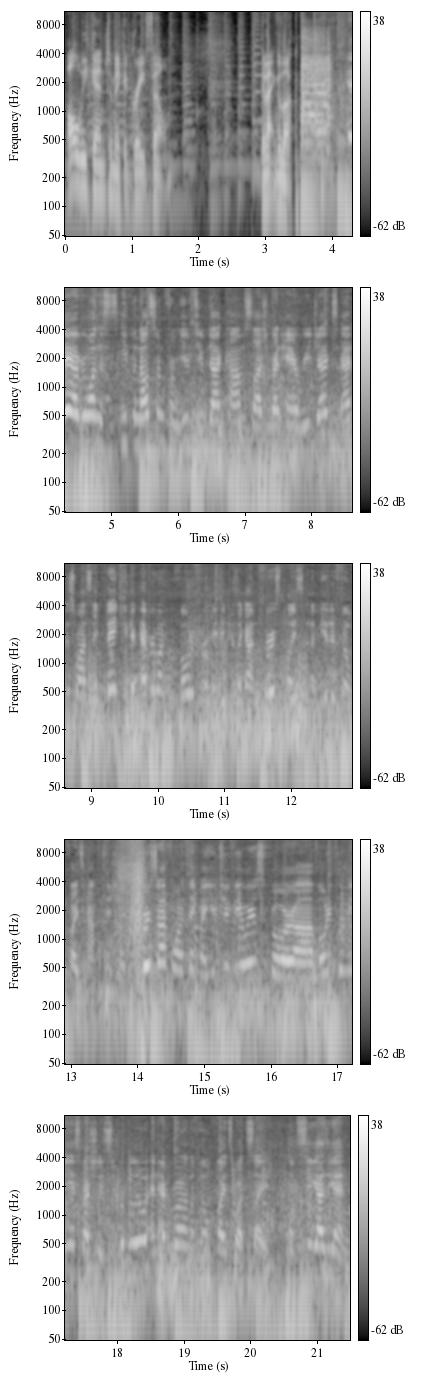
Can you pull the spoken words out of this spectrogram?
all weekend to make a great film. Good night and good luck. Hey everyone, this is Ethan Nelson from youtube.com slash redhandrejects and I just want to say thank you to everyone who voted for me because I got in first place in the Muted Film Fights competition. First off, I want to thank my YouTube viewers for uh, voting for me, especially Super Blue and everyone on the Film Fights website. Hope to see you guys again.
